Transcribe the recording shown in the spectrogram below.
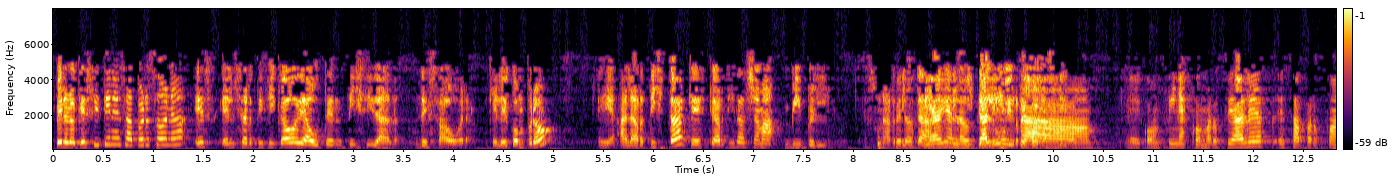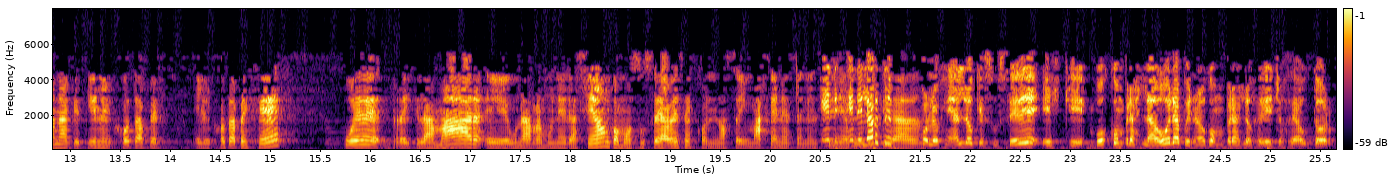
Pero lo que sí tiene esa persona es el certificado de autenticidad de esa obra, que le compró eh, al artista, que este artista se llama Beeple. Es un Pero artista si digital muy reconocido. utiliza eh, con fines comerciales, esa persona que tiene el, JP, el JPG puede reclamar eh, una remuneración, como sucede a veces con, no sé, imágenes en el En, cine. en el arte, por lo general, lo que sucede es que vos compras la obra, pero no compras los derechos de autor.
